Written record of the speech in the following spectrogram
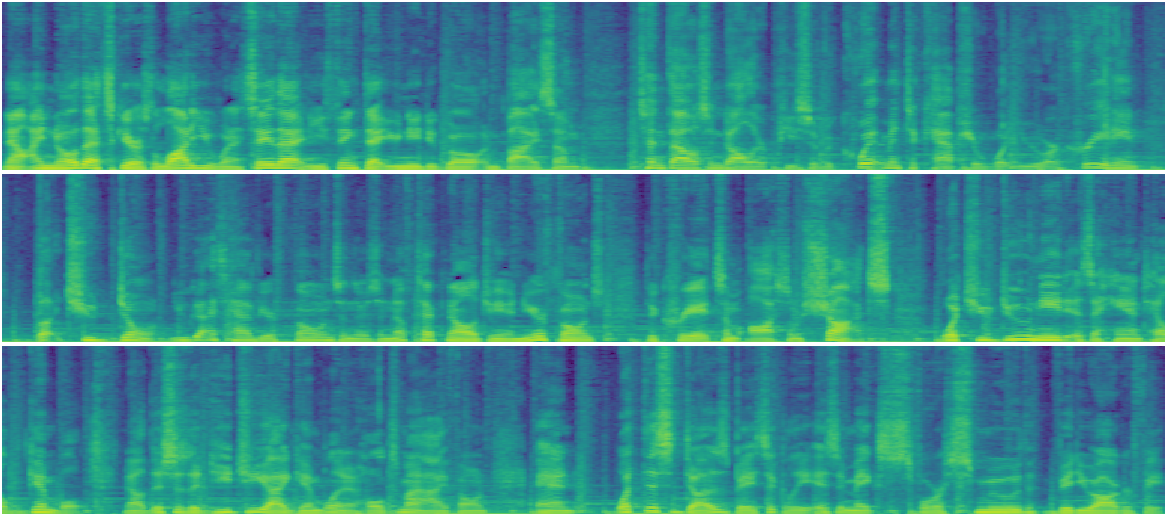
Now, I know that scares a lot of you when I say that, and you think that you need to go and buy some $10,000 piece of equipment to capture what you are creating, but you don't. You guys have your phones, and there's enough technology in your phones to create some awesome shots. What you do need is a handheld gimbal. Now, this is a DJI gimbal and it holds my iPhone. And what this does basically is it makes for smooth videography.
